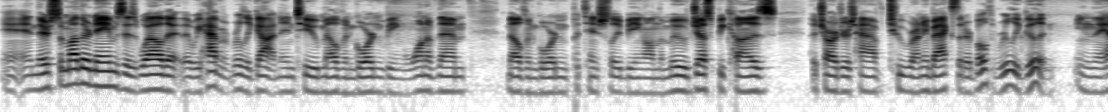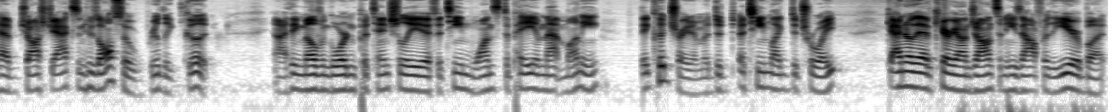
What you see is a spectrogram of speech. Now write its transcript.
And, and there's some other names as well that, that we haven't really gotten into. Melvin Gordon being one of them. Melvin Gordon potentially being on the move just because the Chargers have two running backs that are both really good, and they have Josh Jackson who's also really good. And I think Melvin Gordon potentially, if a team wants to pay him that money, they could trade him. A, De- a team like Detroit, I know they have on Johnson; he's out for the year, but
